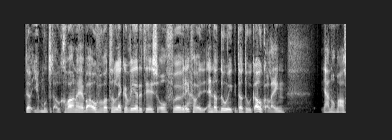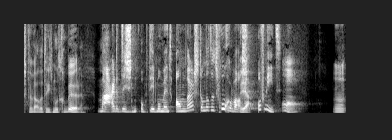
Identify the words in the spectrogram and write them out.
dat je moet het ook gewoon hebben over wat een lekker weer het is of eh, weet Ja. ik veel. En dat doe ik, dat doe ik ook. Alleen, ja, nogmaals, ik vind wel dat er iets moet gebeuren. Maar dat is op dit moment anders dan dat het vroeger was. Ja. Of niet? Mm.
